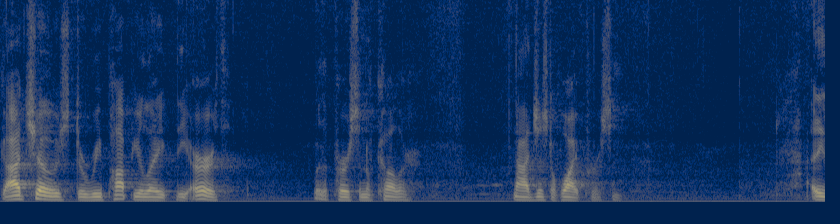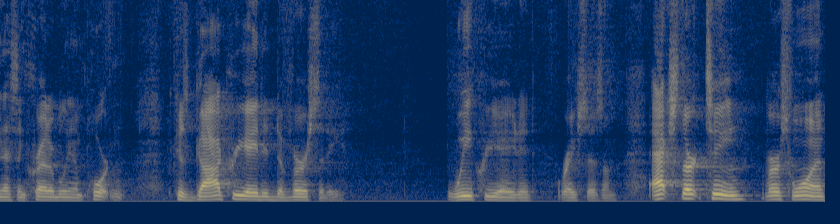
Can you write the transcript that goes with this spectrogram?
God chose to repopulate the earth with a person of color, not just a white person. I think that's incredibly important because God created diversity. We created racism. Acts 13, verse 1.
